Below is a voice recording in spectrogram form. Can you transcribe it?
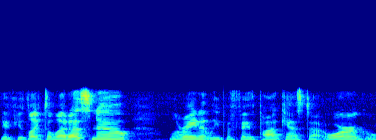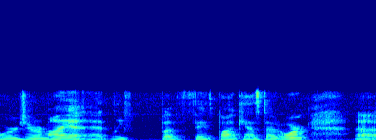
If you'd like to let us know, Lorraine at leapoffaithpodcast.org or Jeremiah at leapoffaithpodcast.org, uh,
